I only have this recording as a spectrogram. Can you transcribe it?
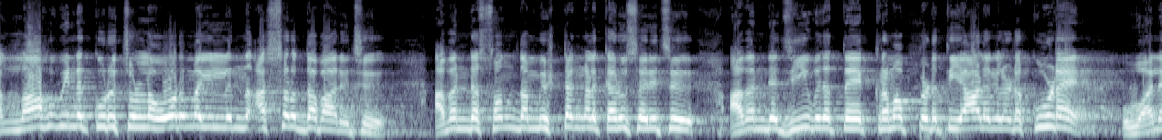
അള്ളാഹുവിനെ കുറിച്ചുള്ള ഓർമ്മയിൽ നിന്ന് അശ്രദ്ധ പാലിച്ച് അവന്റെ സ്വന്തം ഇഷ്ടങ്ങൾക്കനുസരിച്ച് അവന്റെ ജീവിതത്തെ ക്രമപ്പെടുത്തിയ ആളുകളുടെ കൂടെ വല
